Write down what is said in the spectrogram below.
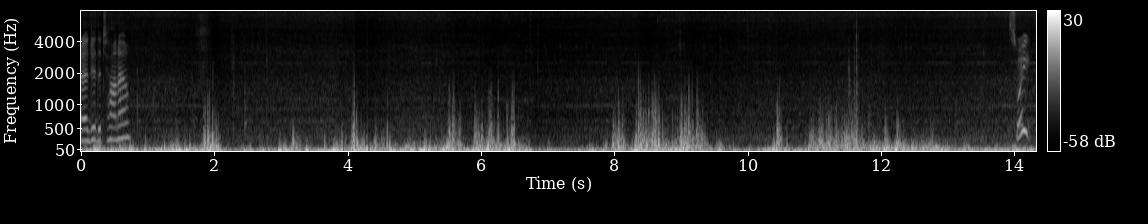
Gonna do the tonneau? Sweet.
